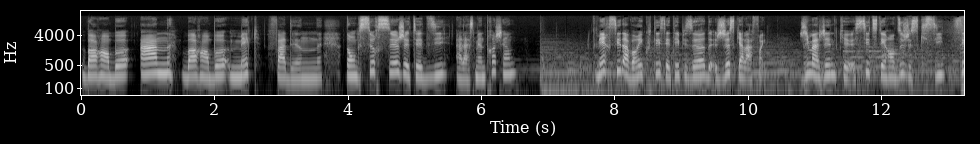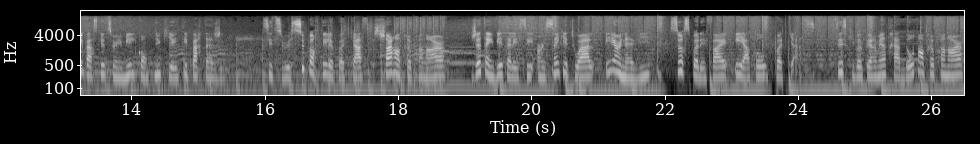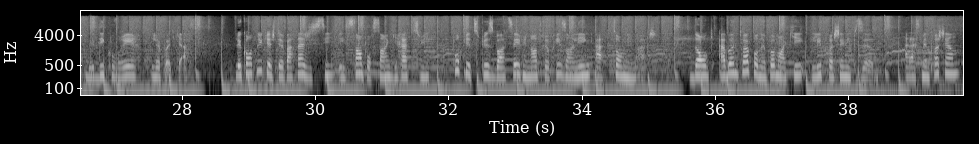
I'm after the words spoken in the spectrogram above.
barre Anne barre McFadden. Donc sur ce, je te dis à la semaine prochaine. Merci d'avoir écouté cet épisode jusqu'à la fin. J'imagine que si tu t'es rendu jusqu'ici, c'est parce que tu as aimé le contenu qui a été partagé. Si tu veux supporter le podcast Cher entrepreneur, je t'invite à laisser un 5 étoiles et un avis sur Spotify et Apple Podcasts. C'est ce qui va permettre à d'autres entrepreneurs de découvrir le podcast. Le contenu que je te partage ici est 100% gratuit pour que tu puisses bâtir une entreprise en ligne à ton image. Donc, abonne-toi pour ne pas manquer les prochains épisodes. À la semaine prochaine!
